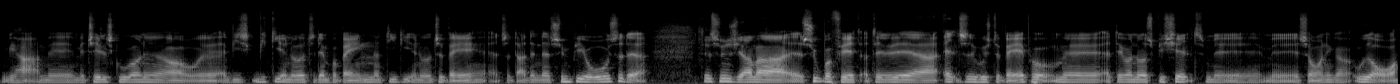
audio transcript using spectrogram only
vi har med, med tilskuerne, og øh, at vi, vi giver noget til dem på banen, og de giver noget tilbage. Altså der er den der symbiose der. Det synes jeg var øh, super fedt, og det vil jeg altid huske tilbage på, med, at det var noget specielt med, med Zorniger, udover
